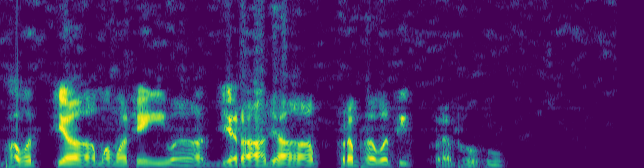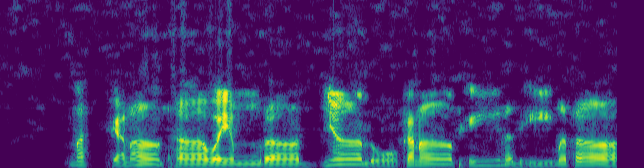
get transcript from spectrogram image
भवत्या मम चैवाद्य राजा प्रभवति प्रभुः न वयम् राज्ञा लोकनाथेन धीमता।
